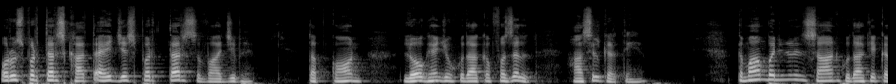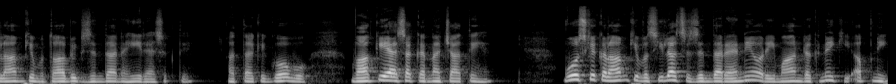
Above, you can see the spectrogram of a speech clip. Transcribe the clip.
اور اس پر ترس کھاتا ہے جس پر ترس واجب ہے۔ تب کون لوگ ہیں جو خدا کا فضل حاصل کرتے ہیں؟ تمام بنی انسان خدا کے کلام کے مطابق زندہ نہیں رہ سکتے۔ حتیٰ کہ گو وہ واقعی ایسا کرنا چاہتے ہیں۔ وہ اس کے کلام کی وسیلہ سے زندہ رہنے اور ایمان رکھنے کی اپنی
